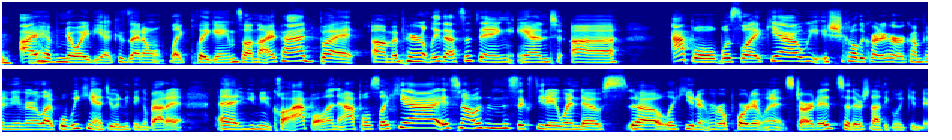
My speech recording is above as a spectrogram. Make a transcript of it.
real. I have no idea because I don't like play games on the iPad, but um, apparently that's a thing. And uh, Apple was like, "Yeah, we." She called the credit card company, and they're like, "Well, we can't do anything about it, and you need to call Apple." And Apple's like, "Yeah, it's not within the sixty day window, so like you didn't report it when it started, so there's nothing we can do."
